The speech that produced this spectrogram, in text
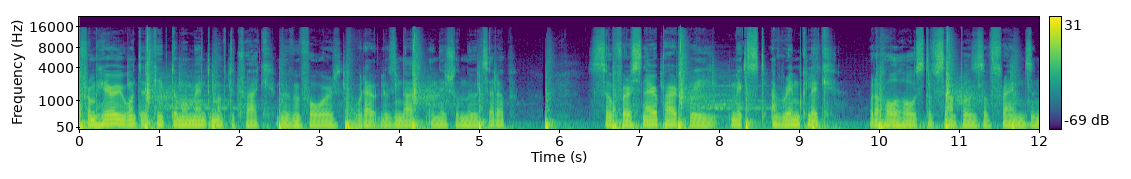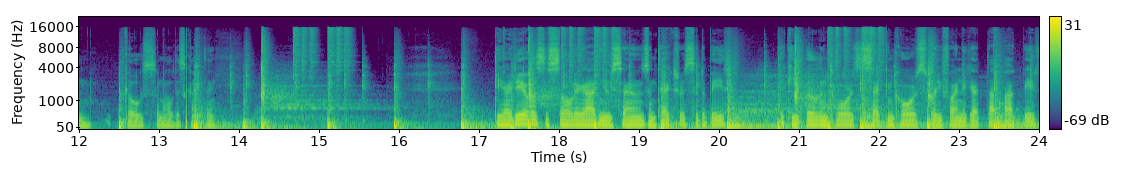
From here, we wanted to keep the momentum of the track moving forward without losing that initial mood setup. So for a snare part, we mixed a rim click with a whole host of samples of friends and ghosts and all this kind of thing. The idea was to slowly add new sounds and textures to the beat to keep building towards the second chorus where you finally get that backbeat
